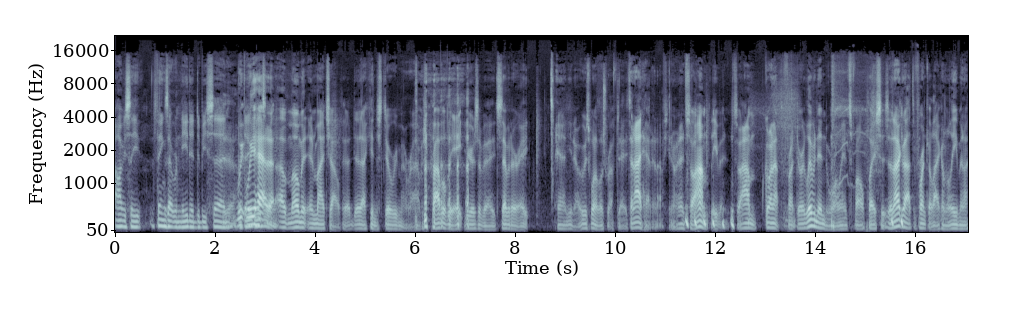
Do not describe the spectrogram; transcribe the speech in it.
obviously things that were needed to be said. Yeah. We, we had a, a moment in my childhood that I can still remember. I was probably eight years of age, seven or eight. And, you know, it was one of those rough days. And I'd had enough, you know. And so I'm leaving. So I'm going out the front door, living in New Orleans, of all places. And I go out the front door like I'm leaving. I,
